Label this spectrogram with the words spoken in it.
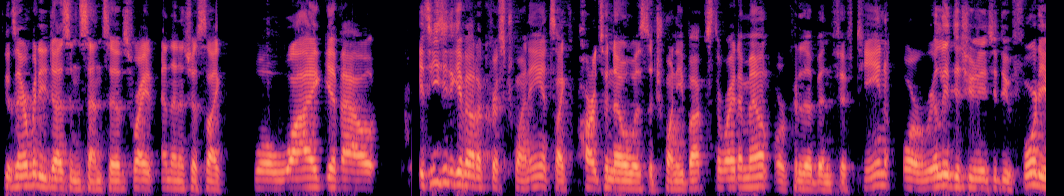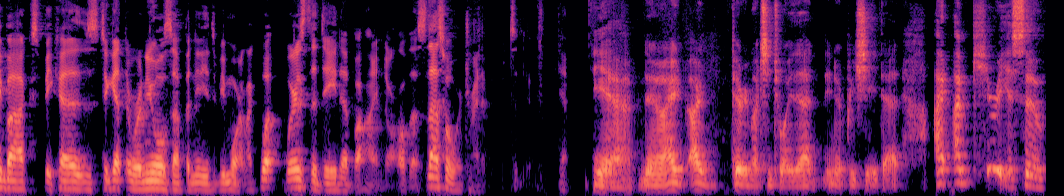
because everybody does incentives, right? And then it's just like, well, why give out it's easy to give out a Chris 20. It's like hard to know was the 20 bucks the right amount or could it have been 15 or really did you need to do 40 bucks because to get the renewals up it needed to be more. Like what where's the data behind all of this? So that's what we're trying to, to do. Yeah. Yeah, no, I, I very much enjoy that and appreciate that. I, I'm curious. So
